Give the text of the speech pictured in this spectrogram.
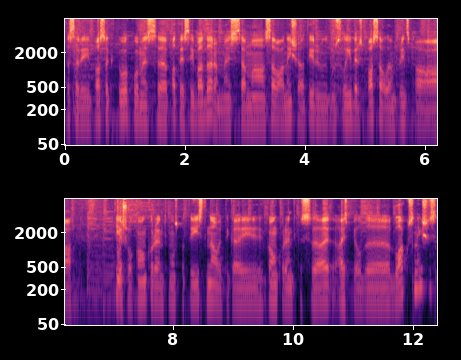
Tas arī pasaka to, ko mēs patiesībā darām. Mēs esam savā nišā tirgus līderis pasaulē un principā tiešo konkurentu mums pat īsti nav. Ir tikai konkurenti, kas aizpilda blakus nišas.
